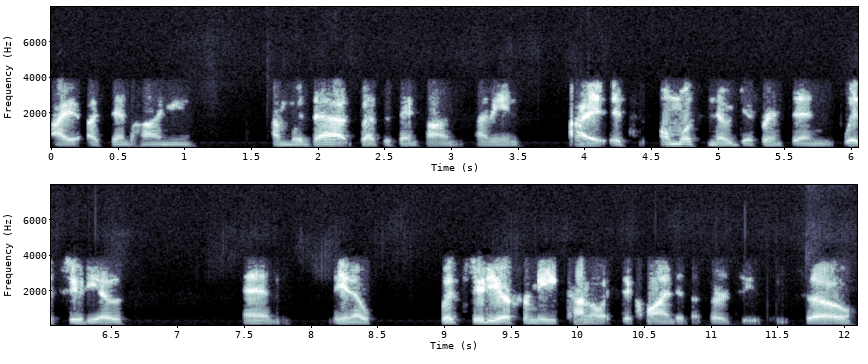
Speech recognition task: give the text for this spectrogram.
I, I stand behind you. I'm with that, but at the same time, I mean, I it's almost no different than Wit Studios, and you know, Wit Studio for me kind of like declined in the third season, so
